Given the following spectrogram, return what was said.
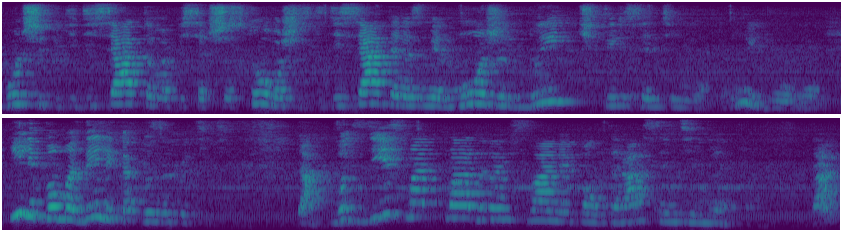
больше 50, 56, 60 размер, может быть 4 сантиметра, ну и более. Или по модели, как вы захотите. Так, вот здесь мы откладываем с вами полтора сантиметра. Так?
